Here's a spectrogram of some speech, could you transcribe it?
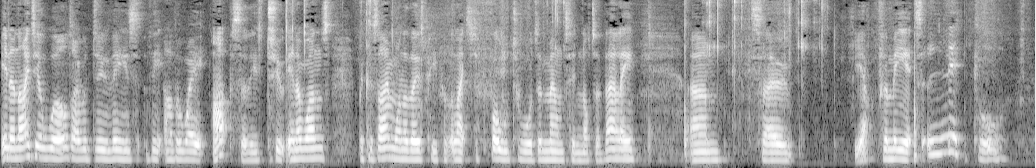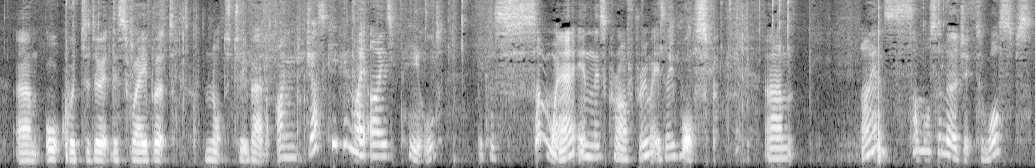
in an ideal world, I would do these the other way up, so these two inner ones, because I'm one of those people that likes to fold towards a mountain, not a valley. Um, so, yeah, for me it's a little um, awkward to do it this way, but not too bad. I'm just keeping my eyes peeled because somewhere in this craft room is a wasp. Um, I am somewhat allergic to wasps,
